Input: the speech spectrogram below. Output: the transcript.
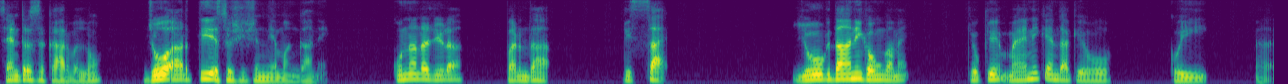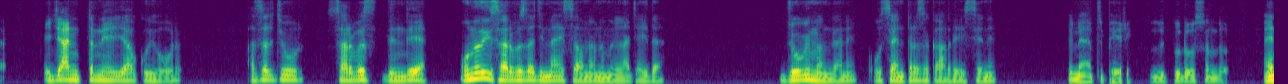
ਸੈਂਟਰ ਸਰਕਾਰ ਵੱਲੋਂ ਜੋ ਆੜਤੀ ਐਸੋਸੀਏਸ਼ਨ ਦੀਆਂ ਮੰਗਾਂ ਨੇ, ਉਹਨਾਂ ਦਾ ਜਿਹੜਾ ਬਣਦਾ ਹਿੱਸਾ ਹੈ। ਯੋਗਦਾਨ ਹੀ ਕਹੂੰਗਾ ਮੈਂ, ਕਿਉਂਕਿ ਮੈਂ ਨਹੀਂ ਕਹਿੰਦਾ ਕਿ ਉਹ ਕੋਈ ਏਜੰਟ ਨੇ ਜਾਂ ਕੋਈ ਹੋਰ। ਅਸਲ 'ਚ ਸਰਵਿਸ ਦਿੰਦੇ ਆ, ਉਹਨਾਂ ਦੀ ਸਰਵਿਸ ਦਾ ਜਿੰਨਾ ਹਿੱਸਾ ਉਹਨਾਂ ਨੂੰ ਮਿਲਣਾ ਚਾਹੀਦਾ। ਜੋ ਵੀ ਮੰਗਾਂ ਨੇ, ਉਹ ਸੈਂਟਰ ਸਰਕਾਰ ਦੇ ਹਿੱਸੇ ਨੇ, ਤੇ ਮੈਂ ਤੇ ਪੇਰੇ ਲਿਕੁਇਡੇਸ਼ਨ ਦਾ ਹੈਂ?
